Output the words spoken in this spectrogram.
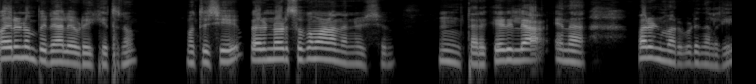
വരുണും പിന്നാലെ എവിടേക്ക് എത്തുന്നു. മുത്തശ്ശി വരുണോട് സുഖമാണെന്ന് അന്വേഷിച്ചു. ഉം തരക്കേടില്ല എന്ന് വരുൺ മറുപടി നൽകി.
